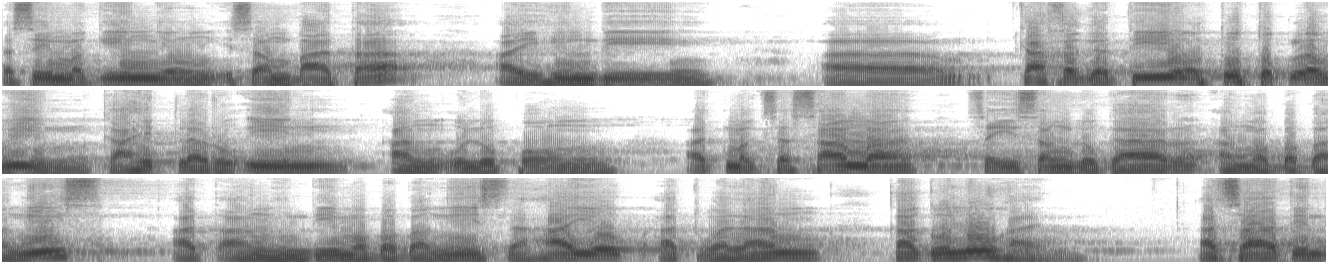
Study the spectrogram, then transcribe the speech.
kasi maging yung isang bata ay hindi ah, kakagati o tutuklawin kahit laruin ang ulupong at magsasama sa isang lugar ang mababangis at ang hindi mababangis na hayop at walang kaguluhan. At sa ating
